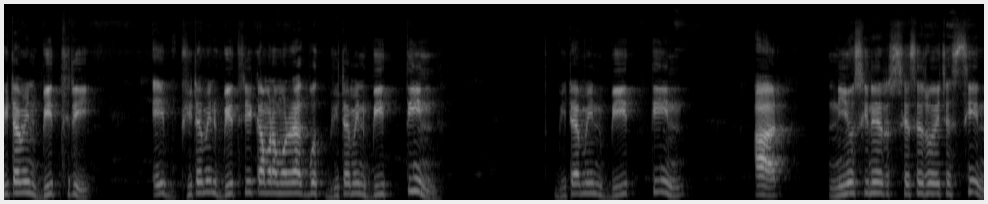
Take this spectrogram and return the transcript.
ভিটামিন বি থ্রি এই ভিটামিন বি থ্রিকে আমরা মনে রাখব ভিটামিন বি তিন ভিটামিন বি তিন আর নিওসিনের শেষে রয়েছে সিন।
